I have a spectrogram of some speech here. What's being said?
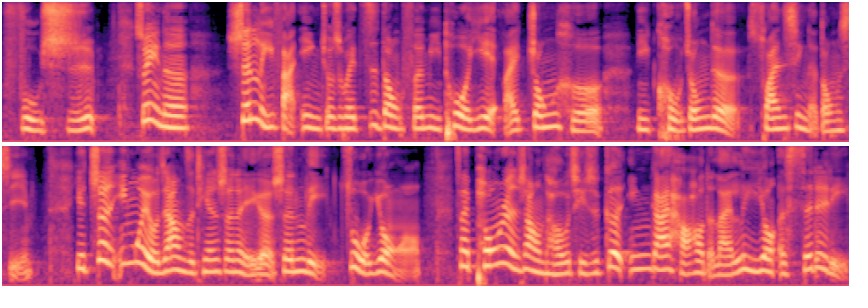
腐蚀，所以呢，生理反应就是会自动分泌唾液来中和。你口中的酸性的东西，也正因为有这样子天生的一个生理作用哦，在烹饪上头，其实更应该好好的来利用 acidity，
